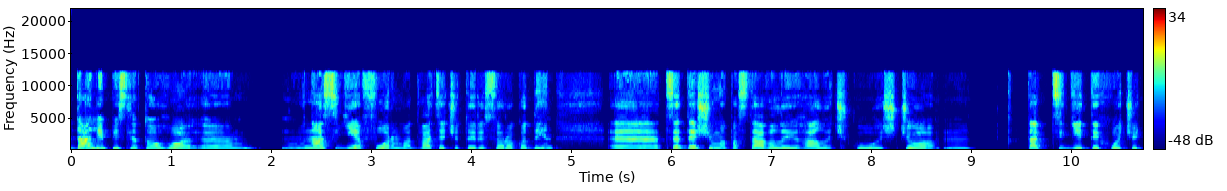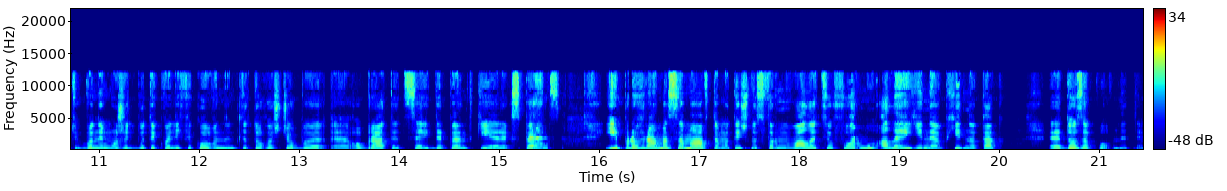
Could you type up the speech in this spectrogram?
Далі, після того, ем, в нас є форма 2441. Е, Це те, що ми поставили галочку, що так ці діти хочуть, вони можуть бути кваліфіковані для того, щоб е, обрати цей Depend Care Expense. І програма сама автоматично сформувала цю форму, але її необхідно так е, дозаповнити.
